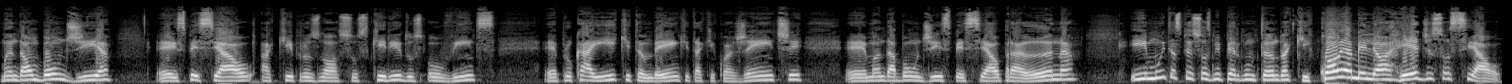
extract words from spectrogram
Mandar um bom dia é, especial aqui para os nossos queridos ouvintes. É, para o Kaique também, que está aqui com a gente. É, mandar bom dia especial para Ana. E muitas pessoas me perguntando aqui, qual é a melhor rede social?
